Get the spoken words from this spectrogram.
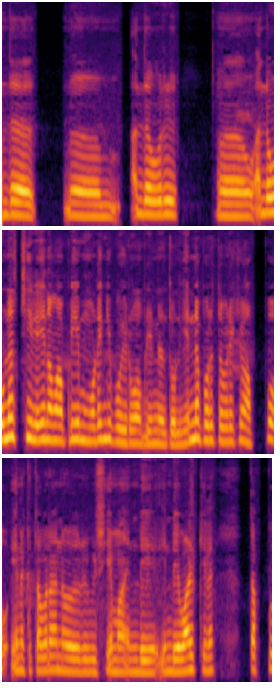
அந்த அந்த ஒரு அந்த உணர்ச்சியிலேயே நம்ம அப்படியே முடங்கி போயிடும் அப்படின்னு தோணும் என்னை பொறுத்த வரைக்கும் அப்போது எனக்கு தவறான ஒரு விஷயமா என்னுடைய என்னுடைய வாழ்க்கையில் தப்பு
